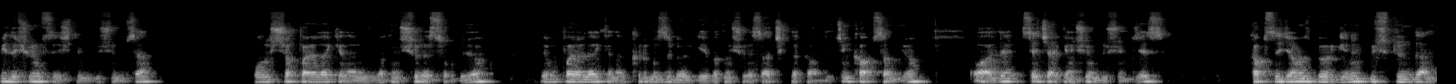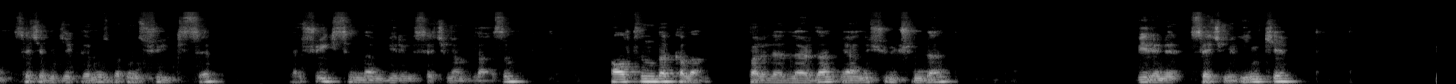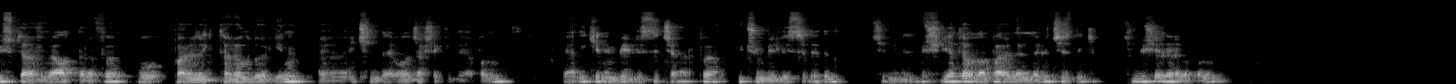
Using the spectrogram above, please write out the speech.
Bir de şunu seçtiğimi düşünürsen oluşacak paralel kenarımız bakın şurası oluyor. Ve bu paralel kenar kırmızı bölgeyi bakın şurası açıkta kaldığı için kapsamıyor. O halde seçerken şunu düşüneceğiz. Kapsayacağımız bölgenin üstünden seçebileceklerimiz bakın şu ikisi. Yani şu ikisinden birini seçmem lazım. Altında kalan paralellerden yani şu üçünden birini seçmeliyim ki üst tarafı ve alt tarafı bu paralel taralı bölgenin e, içinde olacak şekilde yapalım. Yani 2'nin birlisi çarpı 3'ün birlisi dedim. Şimdi yatay olan paralelleri çizdik. Şimdi düşeylere bakalım.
